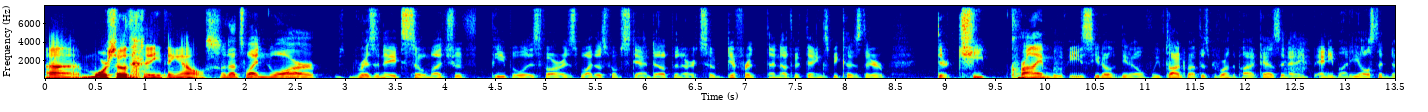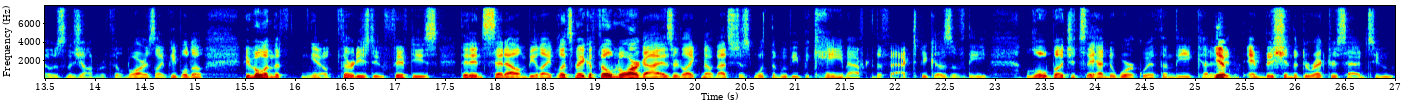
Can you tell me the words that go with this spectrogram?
uh, more so than anything else. Well, that's why noir resonates so much with people as far as why those films stand up and are so different than other things because they're they're cheap crime movies. You don't, you know, we've talked about this before on the podcast, and any anybody else that knows the genre of film noir is like people don't, people in the you know 30s to 50s, they didn't set out and be like, let's make a film noir, guys. They're like, no, that's just what the movie became after the fact because of the low budgets they had to work with and the kind of Yep. ambition the directors had to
